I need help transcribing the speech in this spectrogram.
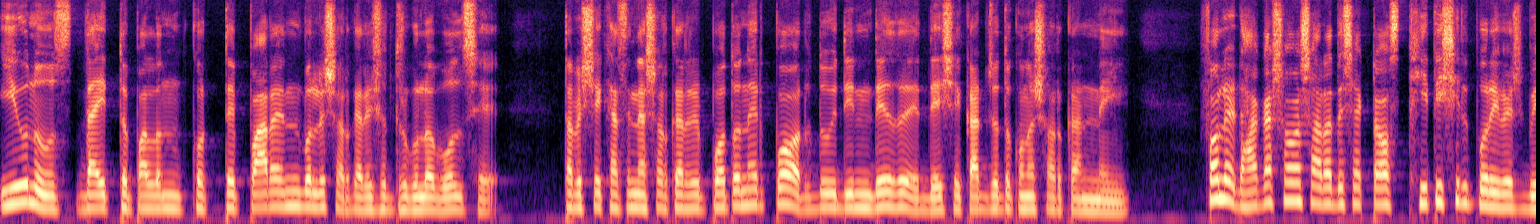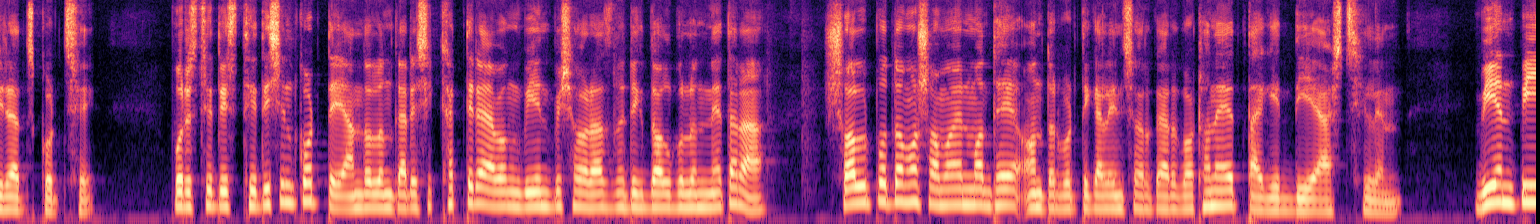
ইউনুস দায়িত্ব পালন করতে পারেন বলে সরকারি সূত্রগুলো বলছে। তবে শেখ হাসিনা সরকারের পতনের পর দুই দিন ধরে দেশে কার্যত কোনো সরকার নেই। ফলে ঢাকাসহ সারা দেশে একটা অস্থিতিশীল পরিবেশ বিরাজ করছে। পরিস্থিতি স্থিতিশীল করতে আন্দোলনকারী শিক্ষার্থীরা এবং বিএনপি সহ রাজনৈতিক দলগুলোর নেতারা স্বল্পতম সময়ের মধ্যে অন্তর্বর্তীকালীন সরকার গঠনের তাগিদ দিয়ে আসছিলেন। বিএনপি,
